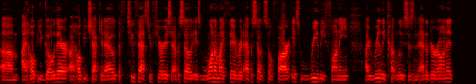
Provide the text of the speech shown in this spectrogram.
Um, I hope you go there. I hope you check it out. The Too Fast, Too Furious episode is one of my favorite episodes so far. It's really funny. I really cut loose as an editor on it.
